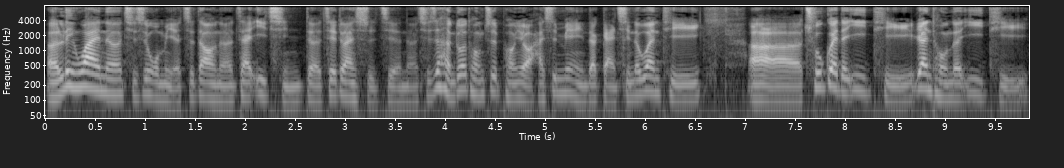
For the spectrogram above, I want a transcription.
呃，另外呢，其实我们也知道呢，在疫情的这段时间呢，其实很多同志朋友还是面临的感情的问题，呃，出柜的议题、认同的议题，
